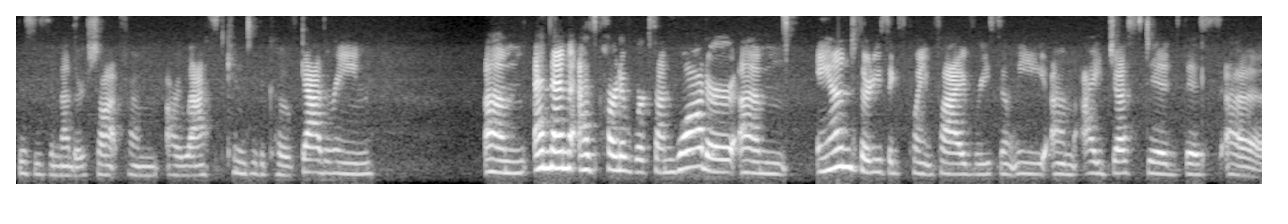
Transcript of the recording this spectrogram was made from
this is another shot from our last Kin to the Cove gathering. Um, and then as part of Works on Water, um, and 36.5 recently, um, I just did this uh,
